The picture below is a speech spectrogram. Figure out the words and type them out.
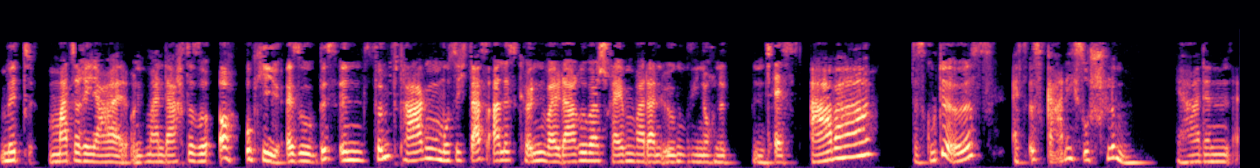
mit Material. Und man dachte so, oh, okay, also bis in fünf Tagen muss ich das alles können, weil darüber schreiben wir dann irgendwie noch eine, einen Test. Aber das Gute ist, es ist gar nicht so schlimm. Ja, denn äh,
